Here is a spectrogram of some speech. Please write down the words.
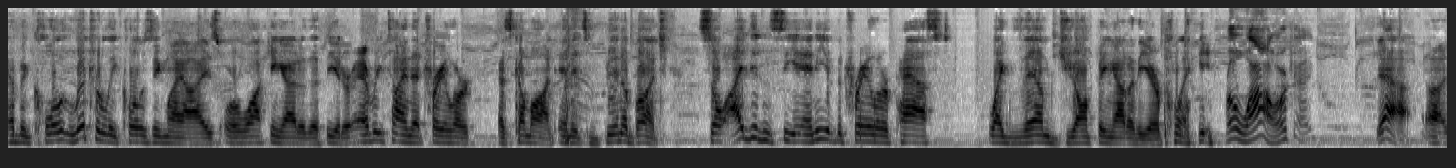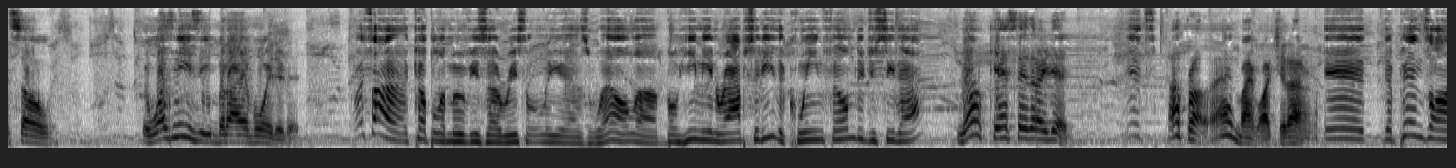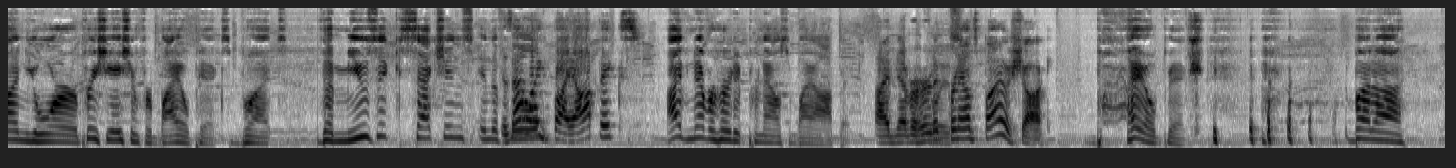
have been clo- literally closing my eyes or walking out of the theater every time that trailer has come on, and it's been a bunch. So I didn't see any of the trailer past like them jumping out of the airplane. Oh wow, okay. Yeah, uh, so it wasn't easy, but I avoided it. I saw a couple of movies uh, recently as well. Uh, Bohemian Rhapsody, the Queen film. Did you see that? No, can't say that I did. It's I'll probably I might watch it. I don't know. it depends on your appreciation for biopics, but the music sections in the film. Is that like biopics? I've never heard it pronounced biopic. I've never heard it pronounced Bioshock. biopic. but uh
